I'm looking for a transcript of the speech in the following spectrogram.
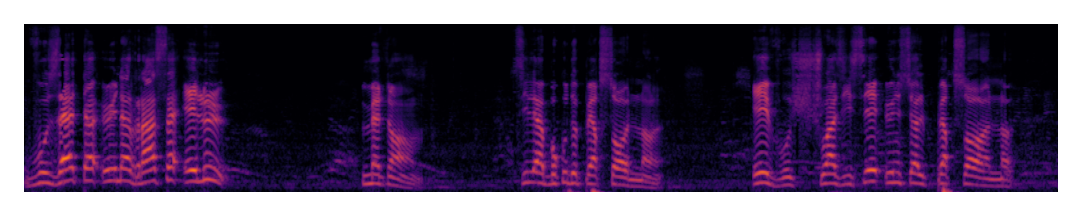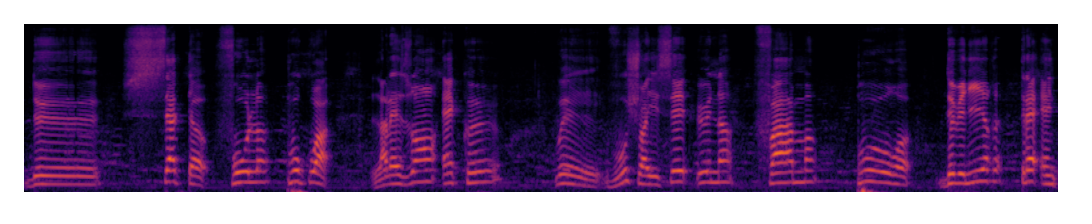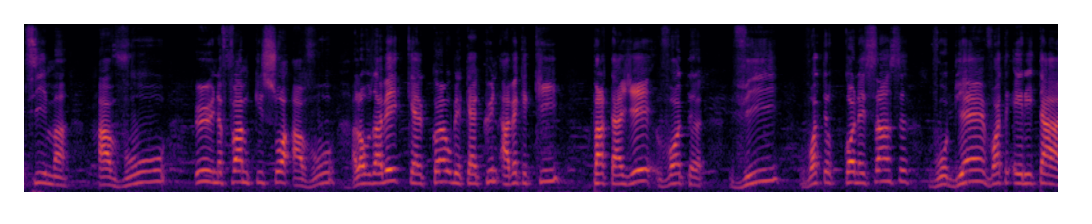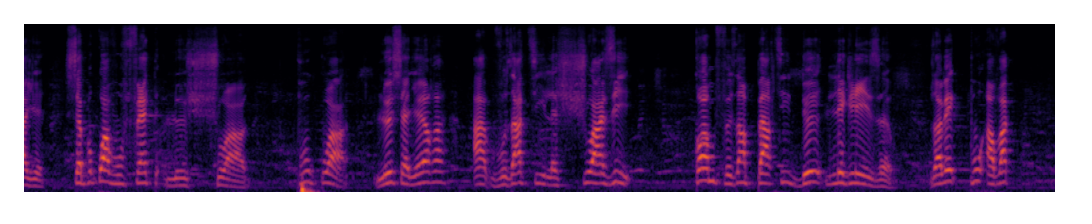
Vous êtes une race élue. Maintenant, s'il y a beaucoup de personnes et vous choisissez une seule personne de cette foule. Pourquoi? La raison est que vous choisissez une femme pour devenir très intime à vous, une femme qui soit à vous. Alors vous avez quelqu'un ou quelqu'une avec qui partager votre vie, votre connaissance vaut bien votre héritage. C'est pourquoi vous faites le choix. Pourquoi le Seigneur vous a-t-il choisi comme faisant partie de l'Église? Vous avez pour avoir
